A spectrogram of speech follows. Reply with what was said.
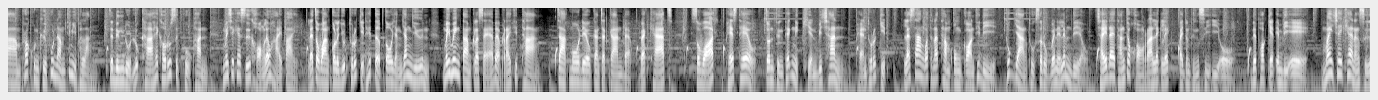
ตามเพราะคุณคือผู้นำที่มีพลัง จะดึงดูดลูกค้าให้เขารู้สึกผูกพัน ไม่ใช่แค่ซื้อของแล้วหายไป และจะวางกลยุทธ์ธุรกิจให้เติบโตอย่างยั่งยืน ไม่เว่งตามกระแสแบบไร้ทิศทาง จากโมเดลการจัดการแบบ b a c k c a t SWOT Pastel จนถึงเทคนิคเขียนวิชั่น แผนธุรกิจ และสร้างวัฒนธรรมองค์กรที่ดี ทุกอย่างถูกสรุปไว้ในเล่มเดียว ใช้ได้ทั้งเจ้าของร้านเล็ก ๆ ไปจนถึง CEO The Pocket MBA ไม่ใช่แค่หนังสือ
